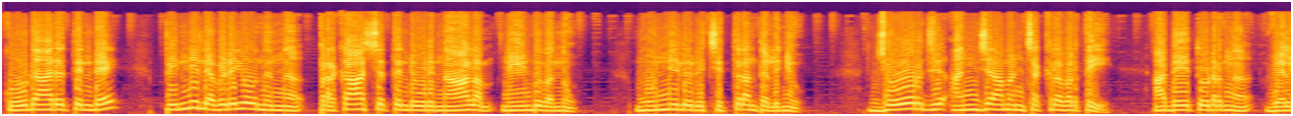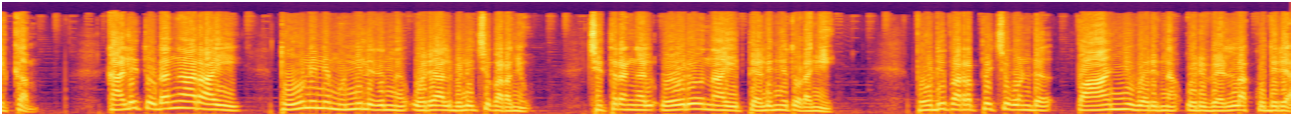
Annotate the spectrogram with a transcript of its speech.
കൂടാരത്തിന്റെ പിന്നിലെവിടെയോ നിന്ന് പ്രകാശത്തിന്റെ ഒരു നാളം നീണ്ടുവന്നു മുന്നിലൊരു ചിത്രം തെളിഞ്ഞു. ജോർജ് അഞ്ചാമൻ ചക്രവർത്തി അതേ തുടർന്ന് വെൽക്കം. കളി തുടങ്ങാറായി തൂണിന് മുന്നിലിരുന്ന് ഒരാൾ വിളിച്ചു പറഞ്ഞു. ചിത്രങ്ങൾ ഓരോന്നായി തെളിഞ്ഞു തുടങ്ങി. പൊടി പറപ്പിച്ചുകൊണ്ട് പാഞ്ഞു വരുന്ന ഒരു വെള്ള കുതിര.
